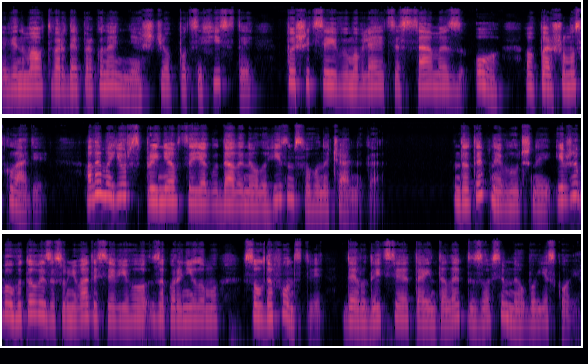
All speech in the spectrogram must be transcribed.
Він мав тверде переконання, що пацифісти пишеться і вимовляється саме з О в першому складі, але майор сприйняв це як вдалий неологізм свого начальника. Дотепний влучний і вже був готовий засумніватися в його закоренілому солдафонстві, де ерудиція та інтелект зовсім не обов'язкові.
